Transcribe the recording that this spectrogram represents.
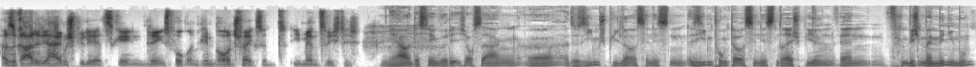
also gerade die Heimspiele jetzt gegen Regensburg und gegen Braunschweig sind immens wichtig. Ja, und deswegen würde ich auch sagen, äh, also sieben Spiele aus den nächsten, äh, sieben Punkte aus den nächsten drei Spielen wären für mich mein Minimum.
